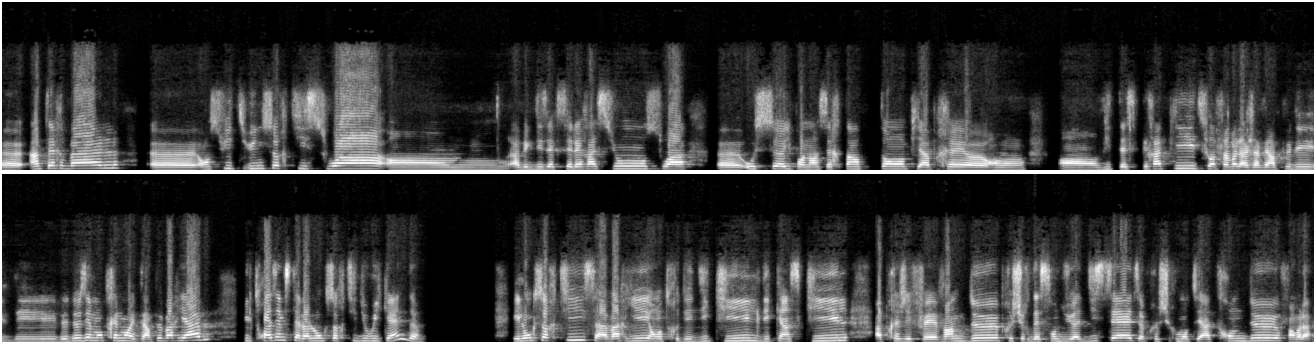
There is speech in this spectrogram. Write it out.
euh, intervalle, euh, ensuite, une sortie soit en, avec des accélérations, soit euh, au seuil pendant un certain temps, puis après euh, en, en, vitesse plus rapide. Soit, enfin voilà, j'avais un peu des, des, Le deuxième entraînement était un peu variable. Puis le troisième, c'était la longue sortie du week-end. Et longue sortie, ça a varié entre des 10 kills, des 15 kills. Après, j'ai fait 22. Après, je suis redescendue à 17. Après, je suis remontée à 32. Enfin, voilà.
